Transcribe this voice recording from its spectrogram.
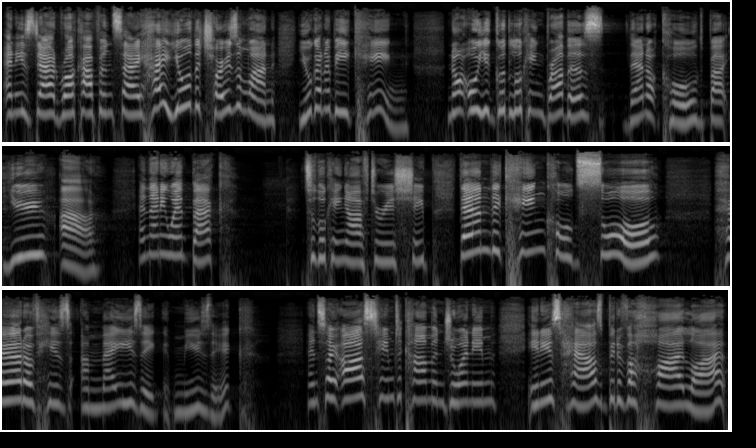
and his dad rock up and say, Hey, you're the chosen one. You're going to be king. Not all your good looking brothers, they're not called, but you are. And then he went back to looking after his sheep. Then the king called Saul heard of his amazing music and so asked him to come and join him in his house, bit of a highlight.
